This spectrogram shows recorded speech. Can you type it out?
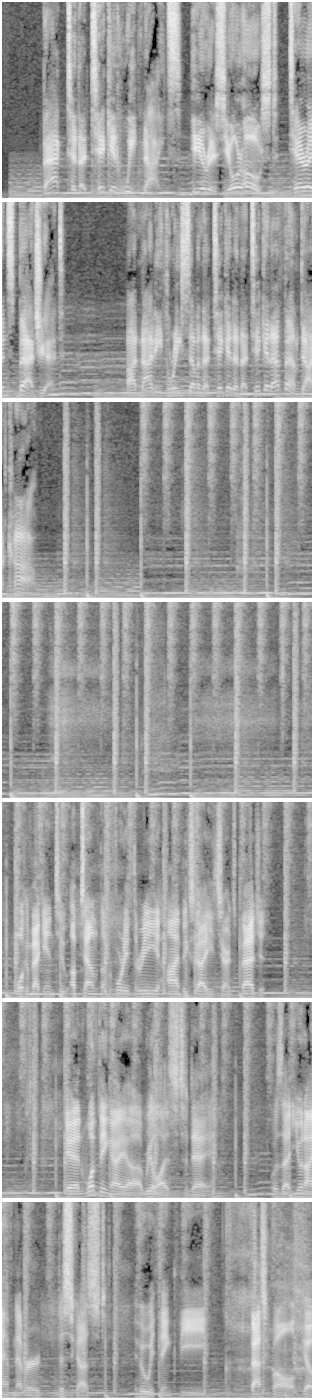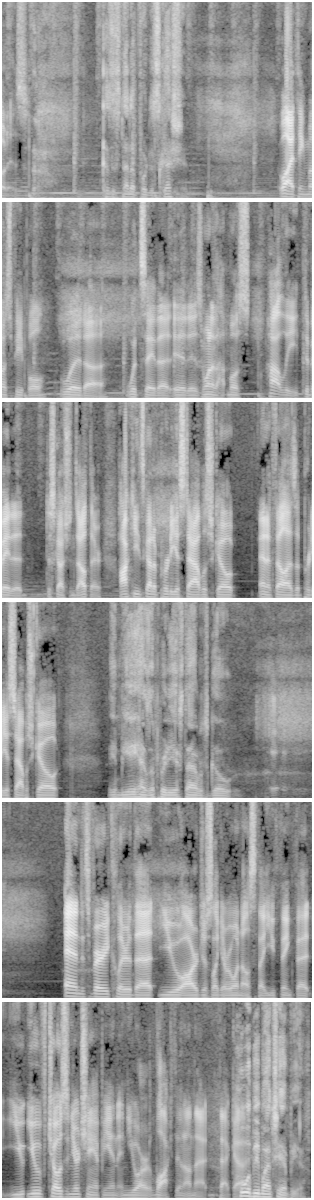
Back to the ticket weeknights. Here is your host, Terrence Badgett. On 93.7 The Ticket and the theticketfm.com. Welcome back into Uptown with number 43. I'm Big Sky. He's Terrence Badgett. And one thing I uh, realized today was that you and I have never discussed who we think the basketball goat is. Because it's not up for discussion. Well, I think most people would uh, would say that it is one of the most hotly debated discussions out there. Hockey's got a pretty established goat. NFL has a pretty established goat. NBA has a pretty established goat. and it's very clear that you are just like everyone else that you think that you you've chosen your champion and you are locked in on that that guy. Who would be my champion?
